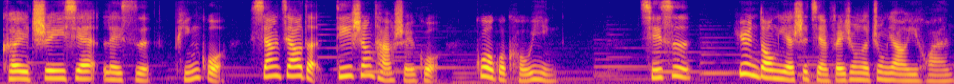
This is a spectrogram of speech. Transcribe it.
可以吃一些类似苹果、香蕉的低升糖水果，过过口瘾。其次，运动也是减肥中的重要一环。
